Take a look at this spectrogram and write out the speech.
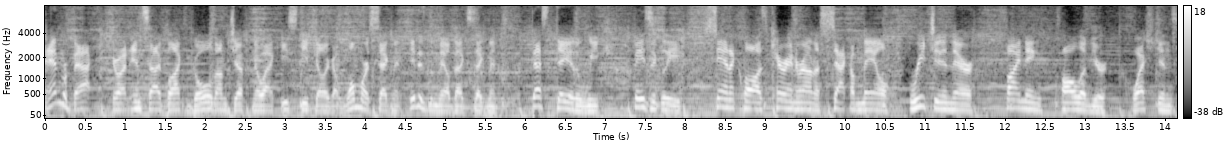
And we're back here on Inside Black and Gold. I'm Jeff Nowak. He's Steve Geller. Got one more segment. It is the mailbag segment. Best day of the week. Basically, Santa Claus carrying around a sack of mail, reaching in there, finding all of your questions.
